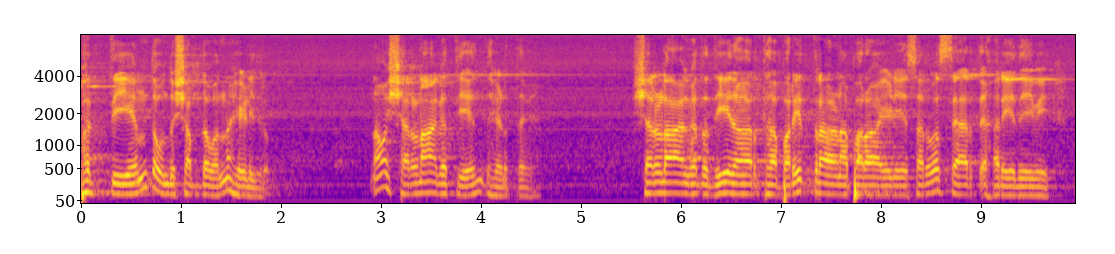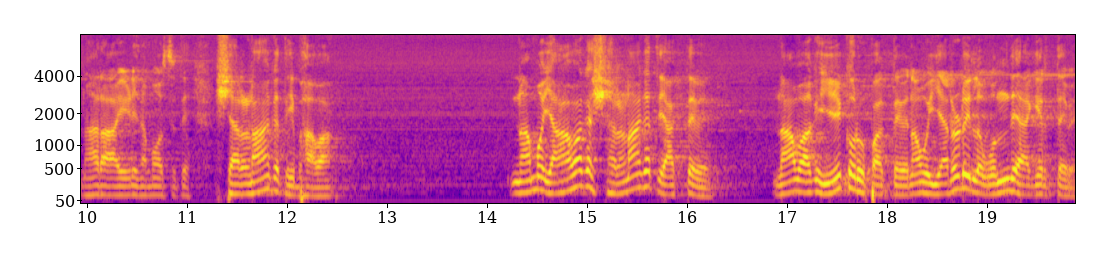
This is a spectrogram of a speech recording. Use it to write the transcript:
ಭಕ್ತಿ ಅಂತ ಒಂದು ಶಬ್ದವನ್ನು ಹೇಳಿದರು. ನಾವು ಶರಣಾಗತಿ ಅಂತ ಹೇಳ್ತೇವೆ. ಶರಣಾಗತ ದೀನಾರ್ಥ ಪರಿತ್ರಾಣ ಪರಾಯಣಿ ಸರ್ವಸ್ಯಾರ್ಥ ಹರೇ ದೇವಿ ನಾರಾಯಣಿ ನಮೋಸ್ತುತೆ. ಶರಣಾಗತಿ ಭಾವ. ನಮ್ಮ ಯಾವಾಗ ಶರಣಾಗತಿ ಆಗ್ತೇವೆ, ನಾವಾಗ ಏಕರೂಪ ಆಗ್ತೇವೆ, ನಾವು ಎರಡು ಇಲ್ಲ ಒಂದೇ ಆಗಿರ್ತೇವೆ,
